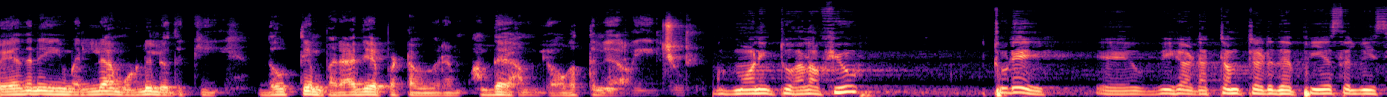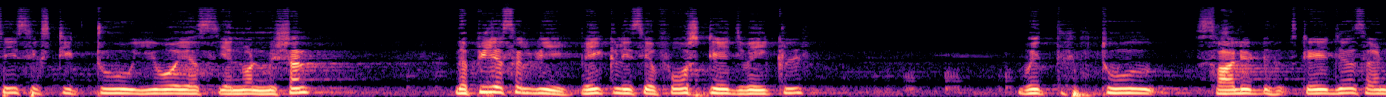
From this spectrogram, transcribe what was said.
വേദനയും എല്ലാം ഉള്ളിലൊതുക്കി ദൗത്യം പരാജയപ്പെട്ട വിവരം അദ്ദേഹം ലോകത്തിനെ അറിയിച്ചു Good morning to all of you. Today, uh, we had attempted the PSLV C62 EOS N1 mission. The PSLV vehicle is a four stage vehicle with two solid stages and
